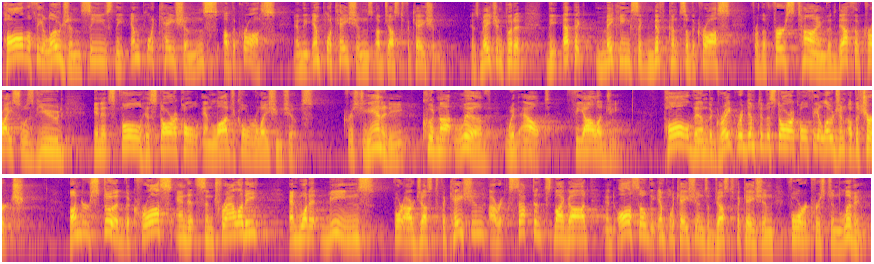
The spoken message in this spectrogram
Paul the theologian sees the implications of the cross and the implications of justification. As Machen put it, the epic making significance of the cross for the first time, the death of Christ was viewed in its full historical and logical relationships. Christianity could not live without theology. Paul, then, the great redemptive historical theologian of the church, understood the cross and its centrality and what it means for our justification, our acceptance by God, and also the implications of justification for Christian living.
